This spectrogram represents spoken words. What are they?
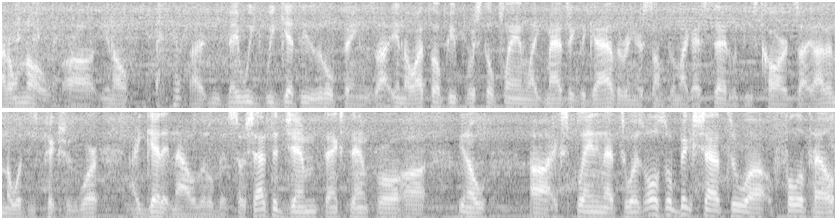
I don't know. Uh, you know, uh, maybe we, we get these little things. I, you know, I thought people were still playing like Magic the Gathering or something. Like I said, with these cards, I, I didn't know what these pictures were. I get it now a little bit. So shout out to Jim. Thanks to him for uh, you know. Uh, explaining that to us. Also, big shout out to uh, Full of Hell,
